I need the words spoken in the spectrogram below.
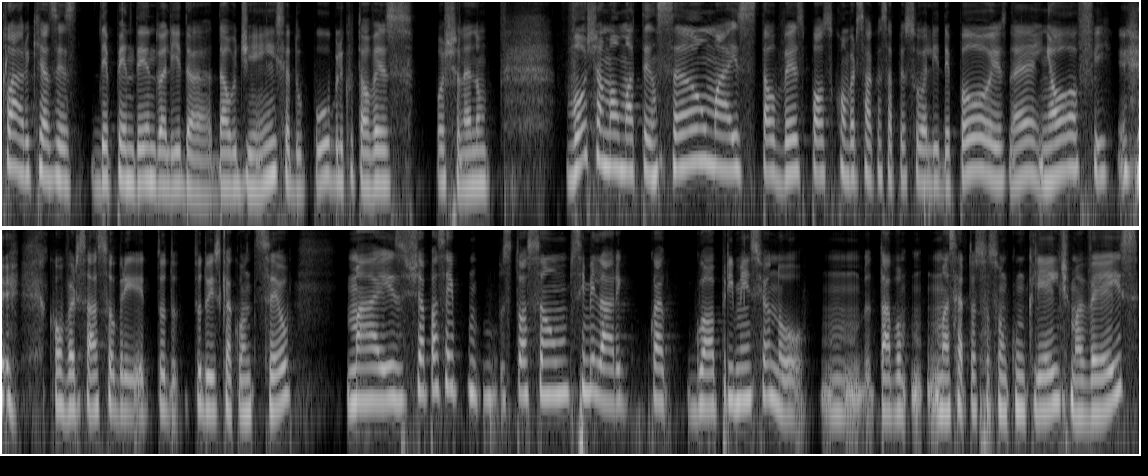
Claro que às vezes, dependendo ali da, da audiência, do público, talvez, poxa, né, não vou chamar uma atenção, mas talvez possa conversar com essa pessoa ali depois, né, em off, conversar sobre tudo, tudo isso que aconteceu. Mas já passei por situação similar, igual a Pri mencionou. Estava hum, uma certa situação com um cliente uma vez,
